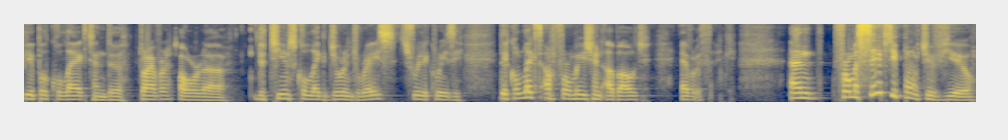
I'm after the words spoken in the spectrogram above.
people collect and the driver or uh, the teams collect during the race, it's really crazy. They collect information about everything. And from a safety point of view,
